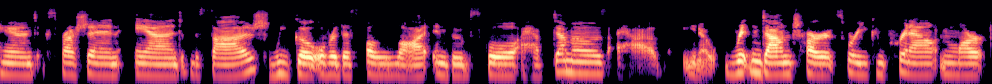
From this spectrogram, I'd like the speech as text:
hand expression and massage. We go over this a lot in boob school. I have demos, I have, you know, written down charts where you can print out and mark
